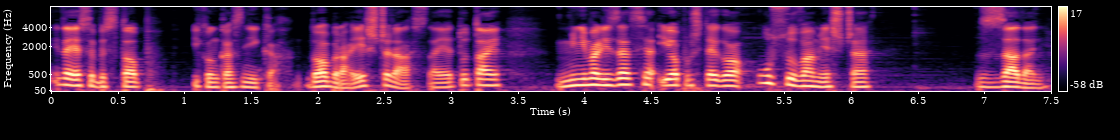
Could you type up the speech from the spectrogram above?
i daję sobie stop. Ikonka znika. Dobra, jeszcze raz. Daję tutaj minimalizacja i oprócz tego usuwam jeszcze z zadań.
